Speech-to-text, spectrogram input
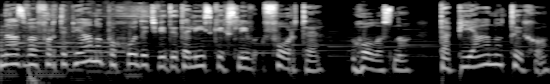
Назва фортепіано походить від італійських слів форте голосно та піано тихо.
